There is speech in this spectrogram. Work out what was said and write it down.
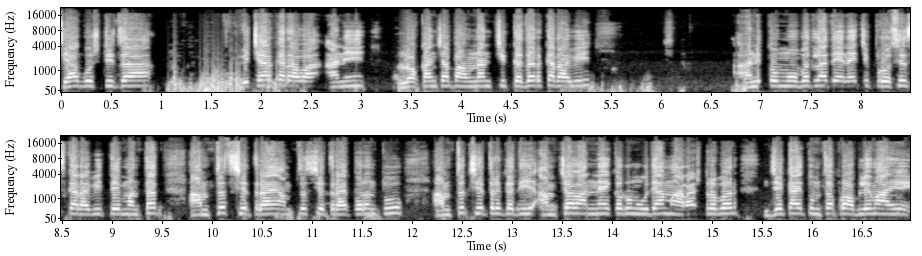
त्या गोष्टीचा विचार करावा आणि लोकांच्या भावनांची कदर करावी. आणि तो मोबदला देण्याची प्रोसेस करावी ते म्हणतात आमचंच क्षेत्र आहे आमचंच क्षेत्र आहे परंतु आमचं क्षेत्र कधी आमच्या अन्याय करून उद्या महाराष्ट्रभर जे काय तुमचा प्रॉब्लेम आहे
